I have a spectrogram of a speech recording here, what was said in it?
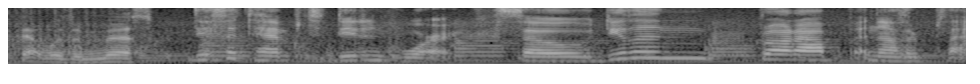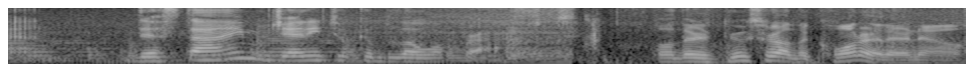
Think that was a miss. This attempt didn't work, so Dylan brought up another plan. This time, Jenny took a blow up raft. Oh, there's goose around the corner there now.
